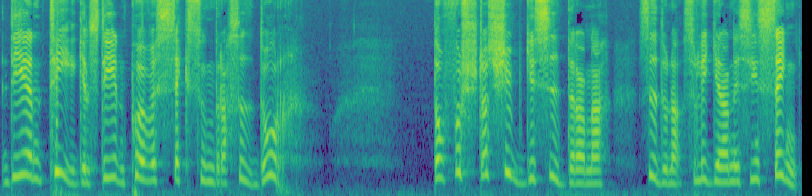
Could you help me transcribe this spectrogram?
det är en tegelsten på över 600 sidor. De första 20 sidorna, sidorna så ligger han i sin säng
